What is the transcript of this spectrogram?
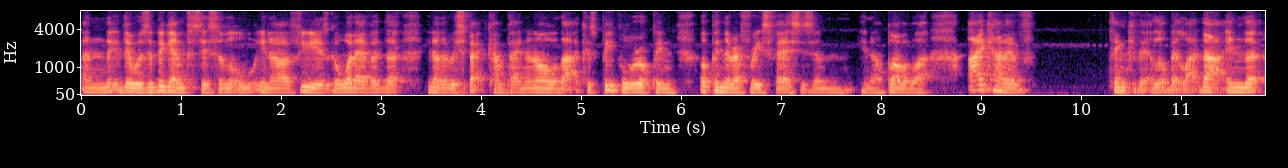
and th- there was a big emphasis a little, you know, a few years ago, whatever, that you know the respect campaign and all of that, because people were up in up in the referees' faces and you know blah blah blah. I kind of think of it a little bit like that, in that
